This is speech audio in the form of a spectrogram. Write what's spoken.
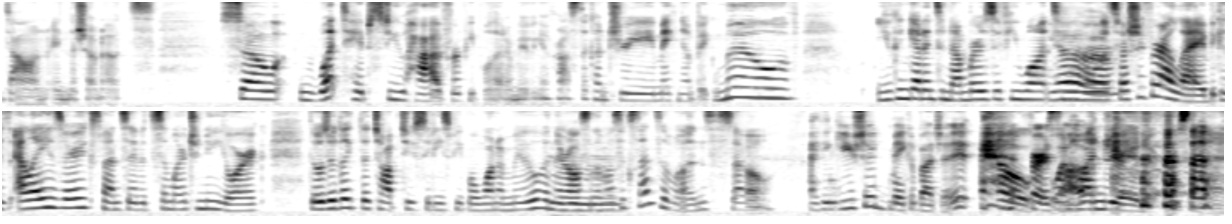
Mm. down in the show notes. So, what tips do you have for people that are moving across the country, making a big move? You can get into numbers if you want to, especially for LA because LA is very expensive. It's similar to New York. Those are like the top two cities people want to move, and they're also the Mm. most expensive ones. So, I think you should make a budget. oh, first one off. hundred percent.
